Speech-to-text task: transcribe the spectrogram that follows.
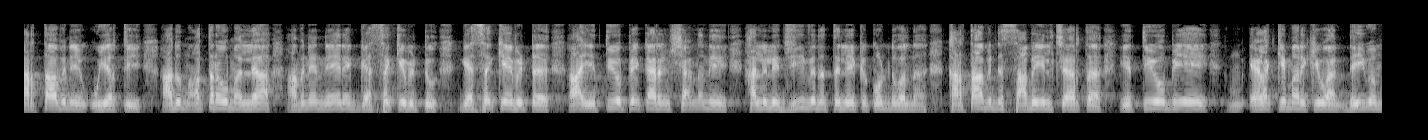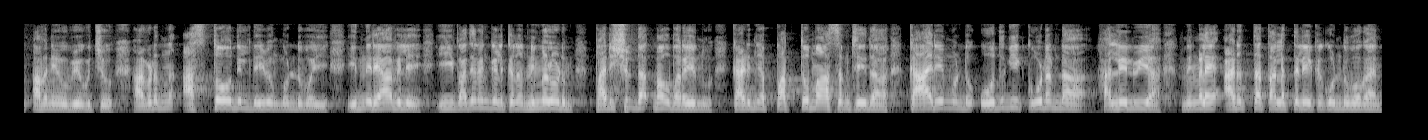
കർത്താവിനെ ഉയർത്തി. അതുമാത്രവുമല്ല അവനെ നേരെ ഗസയ്ക്ക് വിട്ടു. ഗസയ്ക്ക് വിട്ട് ആ എത്യോപ്യക്കാരൻ ഷണനെ അല്ലെങ്കിൽ ജീവിതത്തിലേക്ക് കൊണ്ടുവന്ന് കർത്താവിന്റെ സഭയിൽ ചേർത്ത് എത്യോപ്യയെ ഇളക്കി മറിക്കുവാൻ ദൈവം അവനെ ഉപയോഗിച്ചു. അവിടുന്ന് അസ്തോദിൽ ദൈവം കൊണ്ടുപോയി. ഇന്ന് രാവിലെ ഈ വചനം കേൾക്കുന്ന നിങ്ങളോടും പരിശുദ്ധാത്മാവ് പറയുന്നു കഴിഞ്ഞ പത്തു മാസം ചെയ്ത കാര്യം കൊണ്ട് ഒതുങ്ങി കൂടണ്ട ഹല്ലേലൂയ. നിങ്ങളെ അടുത്ത തലത്തിലേക്ക് കൊണ്ടുപോകാൻ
